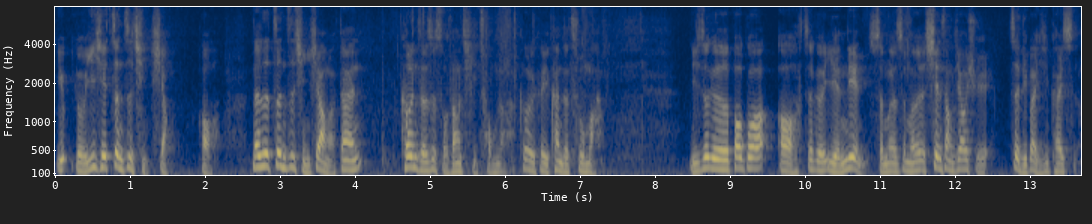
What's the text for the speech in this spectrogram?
有有一些政治倾向哦，那是政治倾向啊。当然，柯文哲是首当其冲的，各位可以看得出嘛。你这个包括哦这个演练什么什么线上教学。这礼拜已经开始了，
